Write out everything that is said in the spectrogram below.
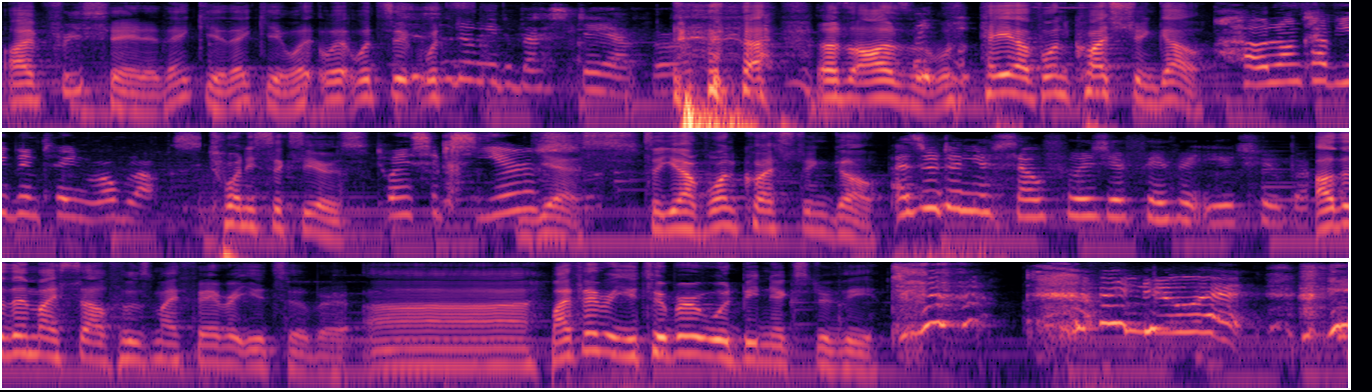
I appreciate it. Thank you. Thank you. What, what, what's This it? is What's? literally the best day ever. That's awesome. What's- Hey, I have one question. Go. How long have you been playing Roblox? 26 years. 26 years? Yes. So you have one question. Go. Other than yourself, who is your favorite YouTuber? Other than myself, who's my favorite YouTuber? Uh, my favorite YouTuber would be Nixter V. I knew it! I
